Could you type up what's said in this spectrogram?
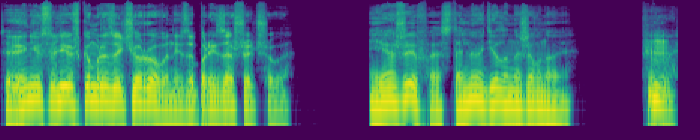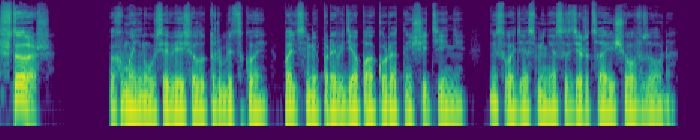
«Ты не слишком разочарован из-за произошедшего». «Я жив, а остальное дело наживное». «Хм, что ж», — ухмыльнулся весело Трубецкой, пальцами проведя по аккуратной щетине, не сводя с меня созерцающего взора.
